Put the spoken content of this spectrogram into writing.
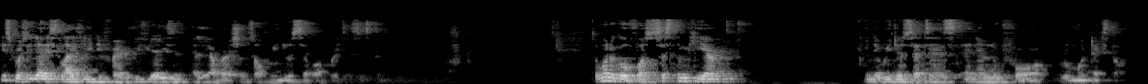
This procedure is slightly different if you are using earlier versions of Windows Server operating system. So I'm going to go for system here in the Windows settings and then look for remote desktop,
